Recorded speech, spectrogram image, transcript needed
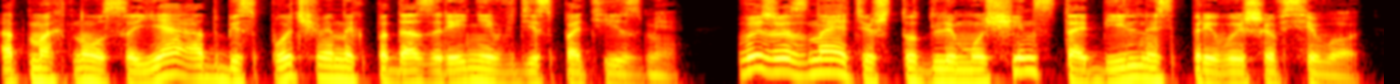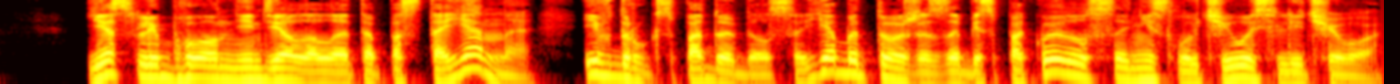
Отмахнулся я от беспочвенных подозрений в деспотизме. Вы же знаете, что для мужчин стабильность превыше всего. Если бы он не делал это постоянно и вдруг сподобился, я бы тоже забеспокоился, не случилось ли чего.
